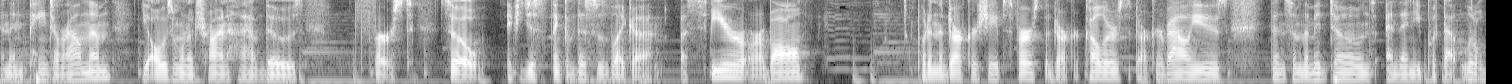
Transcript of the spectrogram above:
and then paint around them. You always want to try and have those first. So if you just think of this as like a, a sphere or a ball, put in the darker shapes first, the darker colors, the darker values, then some of the midtones, and then you put that little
